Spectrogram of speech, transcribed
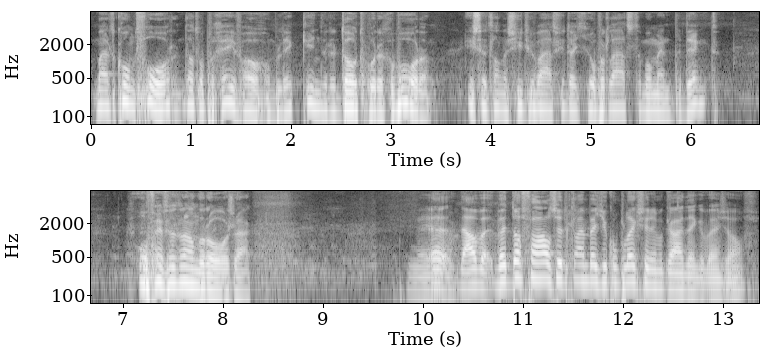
Maar het komt voor dat op een gegeven ogenblik kinderen dood worden geboren. Is dat dan een situatie dat je op het laatste moment bedenkt? Of heeft het een andere oorzaak? Nee, uh, nou, dat verhaal zit een klein beetje complexer in elkaar, denken wij zelf.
